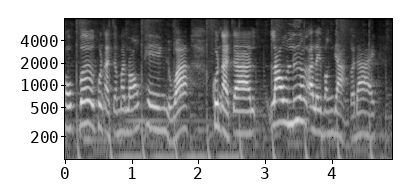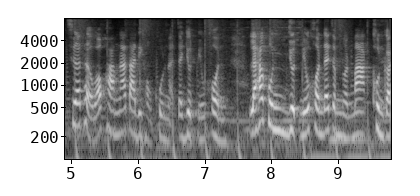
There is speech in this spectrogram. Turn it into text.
cover คุณอาจจะมาร้องเพลง หรือว่าคุณอาจจะเล่าเรื่องอะไรบางอย่างก็ได้ เชื่อเถอะว่าความหน้าตาดีของคุณอะจะหยุดนิ้วคน และถ้าคุณหยุดนิ้วคนได้จำนวนมากคุณก็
